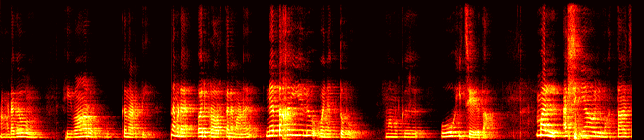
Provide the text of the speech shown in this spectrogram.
നാടകവും ഹിവാറും ഒക്കെ നടത്തി. നമ്മുടെ ഒരു പ്രവർത്തനമാണ് നെത്തഹയ്യലു വനത്തുപു നമുക്ക് ഊഹിച്ചെഴുതാം. മൽ അഷ്യാഉൽ മുഹ്താജ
